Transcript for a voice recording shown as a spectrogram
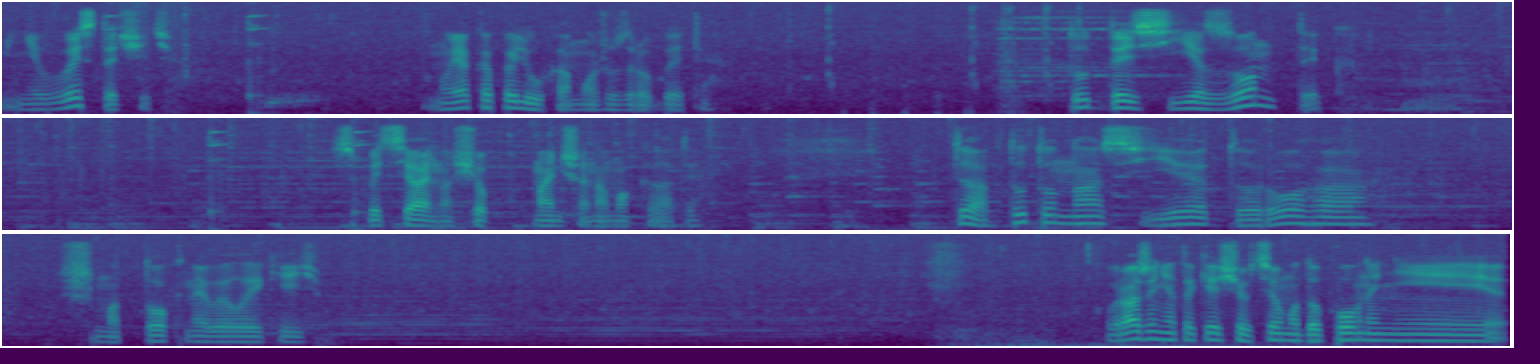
Мені вистачить. Ну, я капелюха можу зробити. Тут десь є зонтик. Спеціально, щоб менше намокати. Так, тут у нас є дорога. Шматок невеликий. Враження таке, що в цьому доповненні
